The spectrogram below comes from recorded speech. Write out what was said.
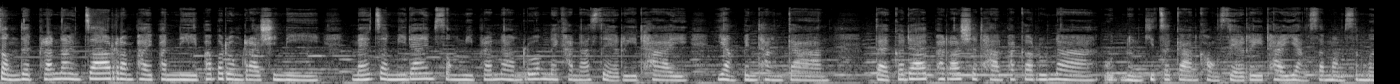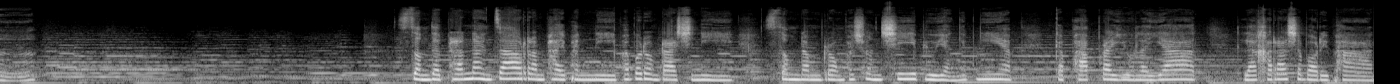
สมเด็จพระนางเจ้ารำไพพันนีพระบรมราชินี แม้จะมิได้ทรงมีพระนามร่วมในคณะเสรีไทยอย่างเป็นทางการ แต่ก็ได้พระราชทานพระกรุณา อุดหนุนกิจการของเสรีไทยอย่างสม่ำเสมอ สมเด็จพระนางเจ้ารำไพพันนีพระบรมราชินี ทรงดำรงพระชนชีพอยู่อย่างเงียบๆ กับพระประยุรญาติและข้าราชบริพาร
